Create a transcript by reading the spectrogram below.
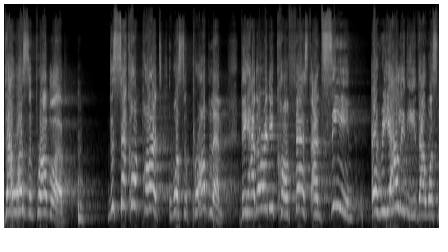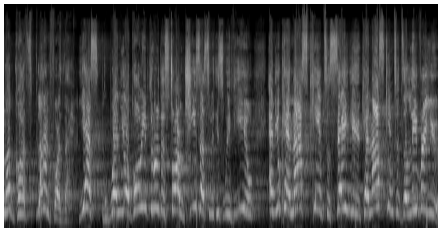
that was the problem. The second part was the problem. They had already confessed and seen a reality that was not God's plan for them. Yes, when you're going through the storm, Jesus is with you, and you can ask Him to save you. You can ask Him to deliver you.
